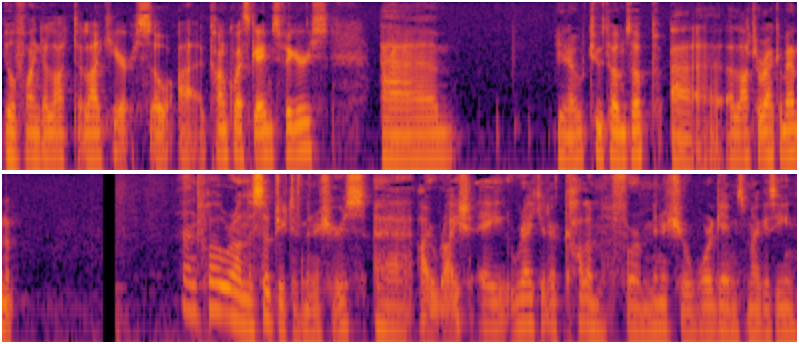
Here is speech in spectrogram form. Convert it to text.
you'll find a lot to like here. So uh, Conquest Games figures, um, you know, two thumbs up. Uh, a lot to recommend them. And while we're on the subject of miniatures, uh, I write a regular column for Miniature Wargames magazine,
